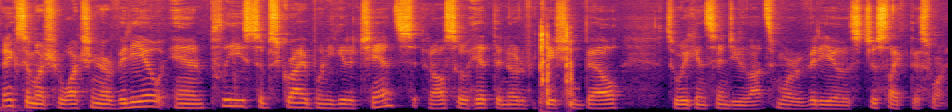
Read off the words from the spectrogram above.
Thanks so much for watching our video and please subscribe when you get a chance and also hit the notification bell so we can send you lots more videos just like this one.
